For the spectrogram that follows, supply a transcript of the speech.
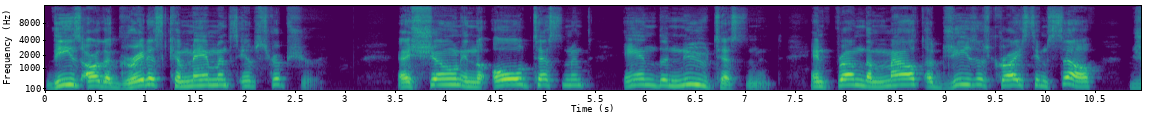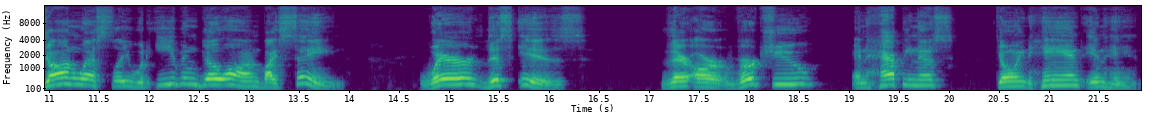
These are the greatest commandments in Scripture, as shown in the Old Testament and the New Testament. And from the mouth of Jesus Christ himself, John Wesley would even go on by saying, Where this is, there are virtue and happiness going hand in hand.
